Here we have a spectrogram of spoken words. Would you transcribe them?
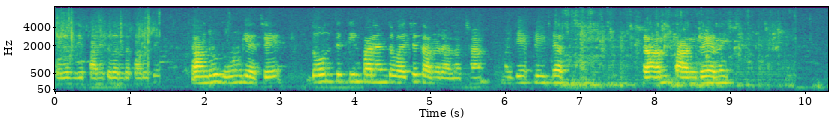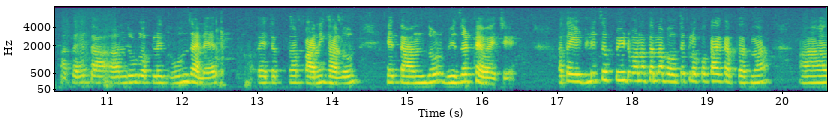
हे गंध काढू दे. तांदूळ धुवून घ्यायचे. दोन ते तीन पाण्याने धुवायचे तांदळाला छान म्हणजे आपली इडल्या छान पांढरे आणि आता हे तांदूळ आपले धुवून झाले आहेत. आता याच्यात पाणी घालून हे तांदूळ भिजत ठेवायचे. आता इडलीचं पीठ बनवताना बहुतेक लोक काय करतात ना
